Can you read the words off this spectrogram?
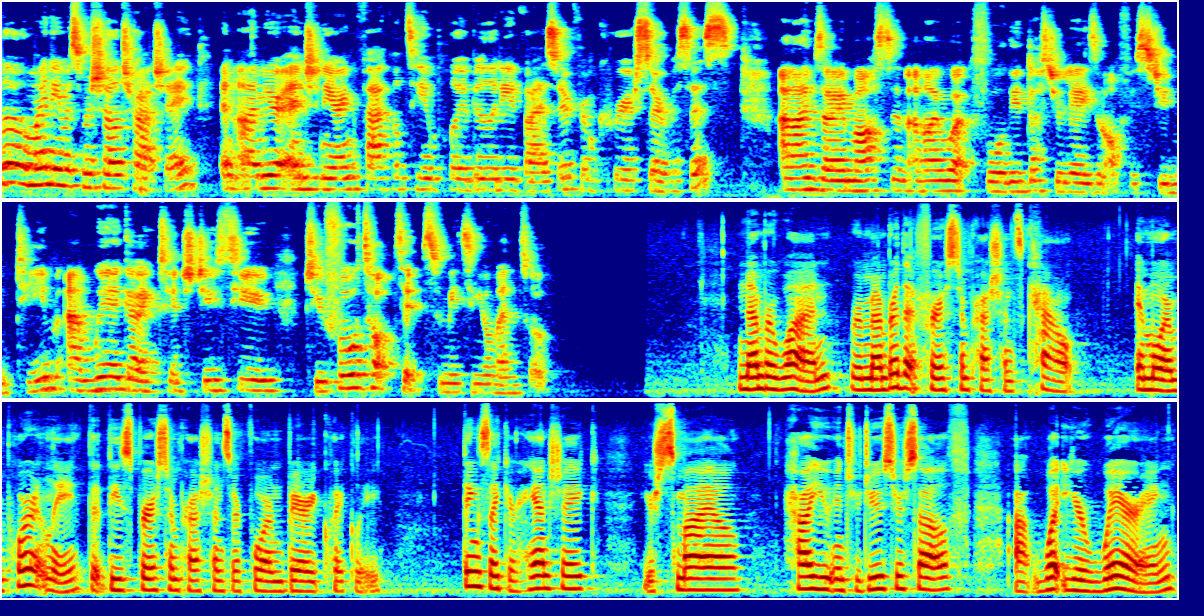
Hello, my name is Michelle Trache, and I'm your Engineering Faculty Employability Advisor from Career Services. And I'm Zoe Marston, and I work for the Industrial Liaison Office student team, and we're going to introduce you to four top tips for meeting your mentor. Number one, remember that first impressions count, and more importantly, that these first impressions are formed very quickly. Things like your handshake, your smile, how you introduce yourself, uh, what you're wearing,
